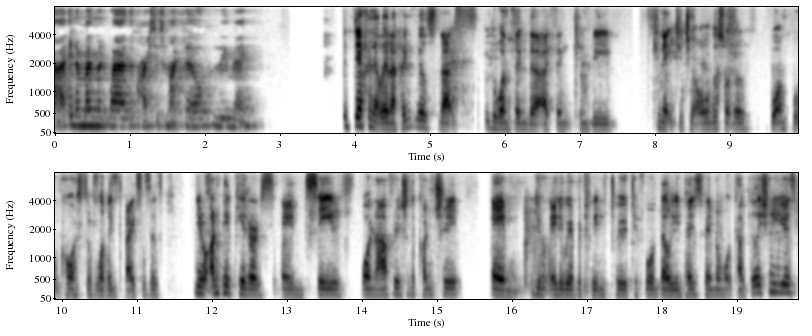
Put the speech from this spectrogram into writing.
uh, in a moment where the crisis might feel looming. Definitely, and I think there's that's the one thing that I think can be connected to all the sort of quote unquote cost of living crisis is, you know, unpaid carers um, save on average the country um, you know, anywhere between two to four billion pounds, depending on what calculation you use.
